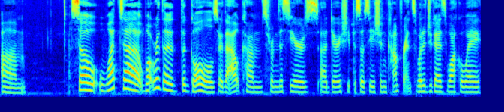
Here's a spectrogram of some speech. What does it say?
Um, so what uh, what were the the goals or the outcomes from this year's uh, Dairy Sheep Association conference? What did you guys walk away,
